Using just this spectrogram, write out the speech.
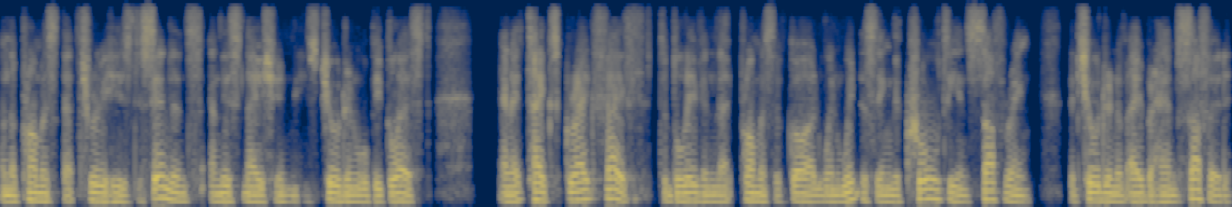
and the promise that through his descendants and this nation, his children will be blessed. And it takes great faith to believe in that promise of God when witnessing the cruelty and suffering the children of Abraham suffered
